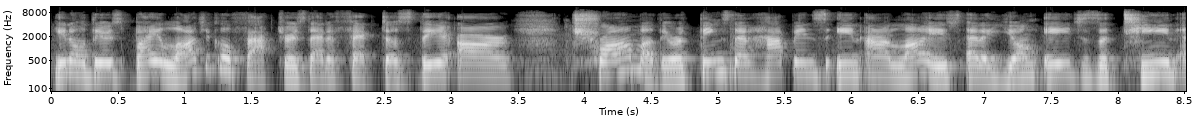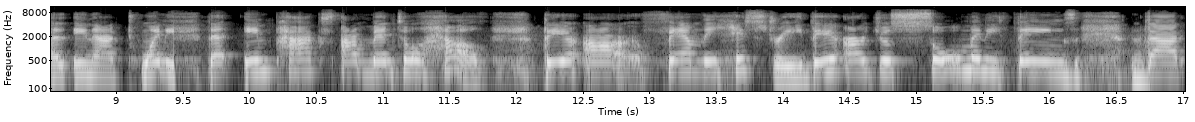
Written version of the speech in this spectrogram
You know, there's biological factors that affect us. There are trauma. There are things that happens in our lives at a young age, as a teen, in our 20s, that impacts our mental health. There are family history. There are just so many things that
